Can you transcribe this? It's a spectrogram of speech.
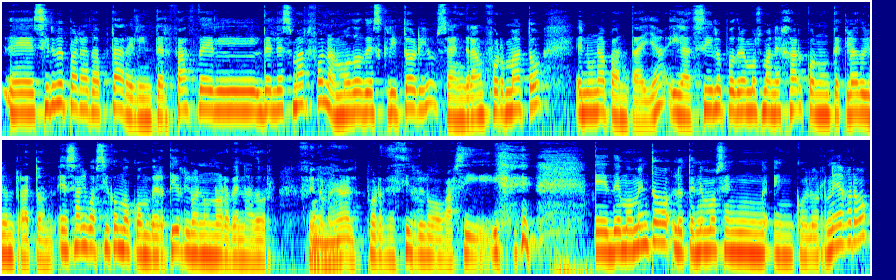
Eh, sirve para adaptar el interfaz del, del smartphone a modo de escritorio, o sea, en gran formato, en una pantalla y así lo podremos manejar con un teclado y un ratón. Es algo así como convertirlo en un ordenador. Fenomenal. Por, por decirlo así. Eh, de momento lo tenemos en, en color negro.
